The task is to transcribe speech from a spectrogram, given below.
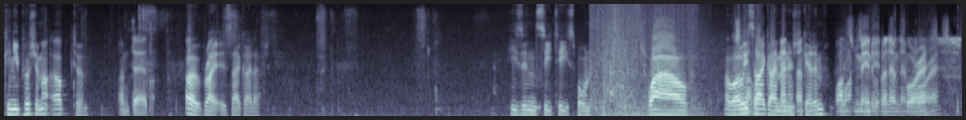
Can you push him up, up to him? I'm dead. Oh, right, it's that guy left. He's in CT spawn. Wow. Oh, well, at least that guy managed to get him. One's mid with an M4S.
